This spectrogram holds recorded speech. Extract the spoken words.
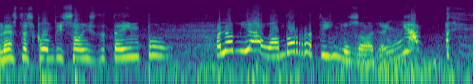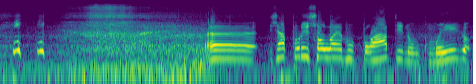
nestas condições de tempo. Olha o miau, anda os ratinhos, olhem. Uh, já por isso eu levo o Platinum comigo.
